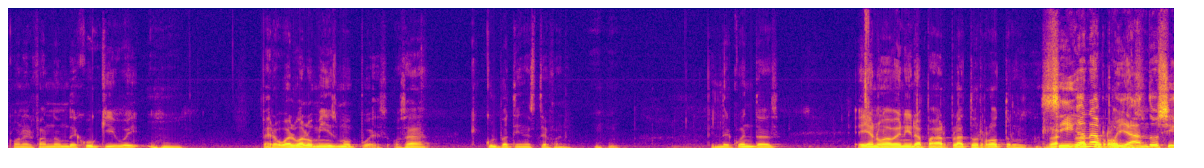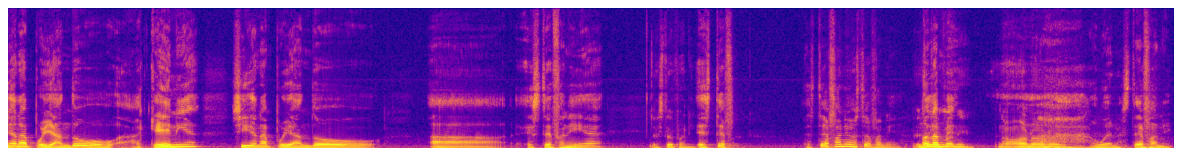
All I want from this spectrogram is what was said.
con el fandom de Hookie, güey. Pero vuelvo a lo mismo, pues. O sea, ¿qué culpa tiene Stephanie? Fin de cuentas, ella no va a venir a pagar platos rotos. sigan platos apoyando, sigan apoyando a Kenia, sigan apoyando a Estefanía. Stephanie. Estef ¿Stephanie o Estefanía? ¿No la Stephanie. No, no, no. Ah, bueno, Stephanie.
